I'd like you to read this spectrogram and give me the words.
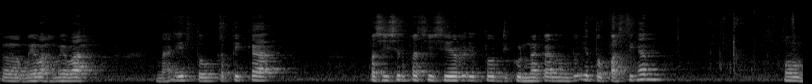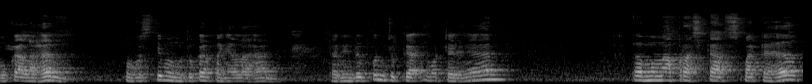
eh, mewah-mewah nah itu ketika pesisir-pesisir itu digunakan untuk itu pasti kan membuka lahan. Pasti membutuhkan banyak lahan. Dan itu pun juga modelnya kan eh, memapras kars padahal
